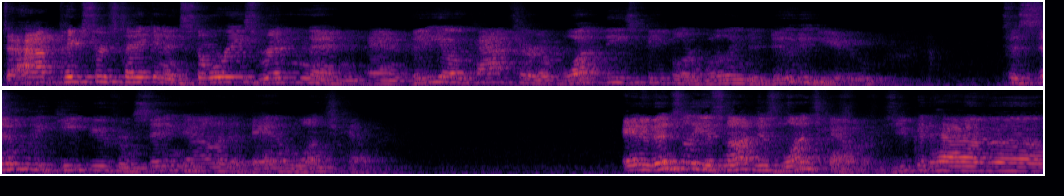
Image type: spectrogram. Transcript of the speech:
to have pictures taken and stories written and, and video captured of what these people are willing to do to you to simply keep you from sitting down at a damn lunch counter. And eventually, it's not just lunch counters. You could have uh,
